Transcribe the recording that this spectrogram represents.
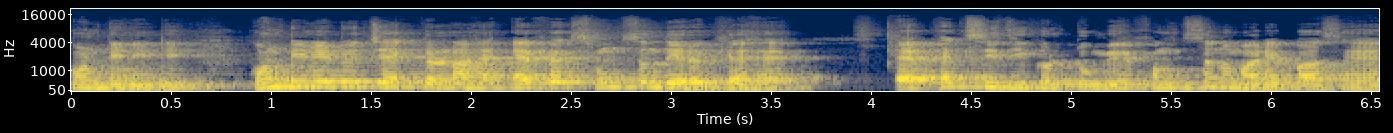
continuity continuity check करना है. एफ़ एक्स फ़ंक्शन दे रखा है. F x is equal to में फ़ंक्शन हमारे पास है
